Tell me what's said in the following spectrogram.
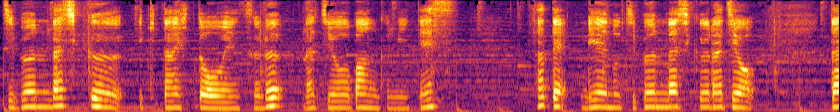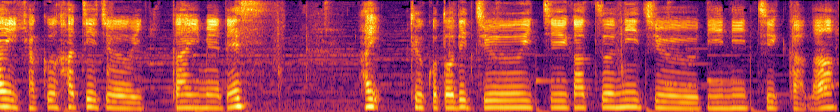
自分らしく生きたい人を応援するラジオ番組ですさてリエの自分らしくラジオ第181回目です。はい。ということで、11月22日かな。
